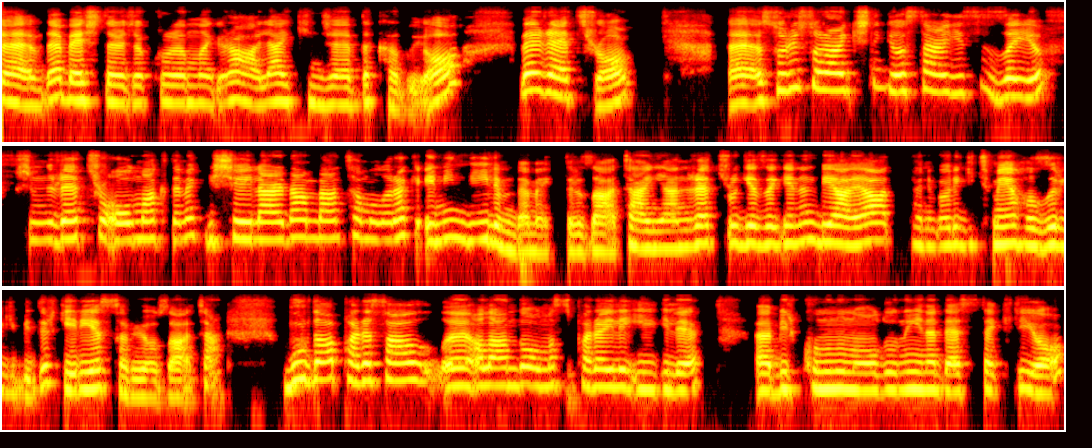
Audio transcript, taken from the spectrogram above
evde 5 derece kuralına göre hala 2. evde kalıyor. Ve retro. Ee, soruyu soran kişinin göstergesi zayıf. Şimdi retro olmak demek bir şeylerden ben tam olarak emin değilim demektir zaten. Yani retro gezegenin bir ayağı hani böyle gitmeye hazır gibidir. Geriye sarıyor zaten. Burada parasal e, alanda olması parayla ilgili bir konunun olduğunu yine destekliyor.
